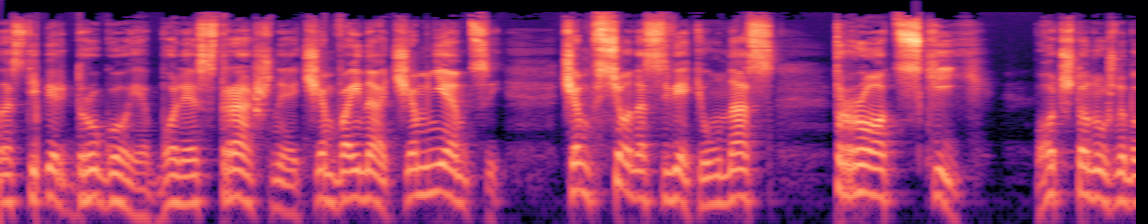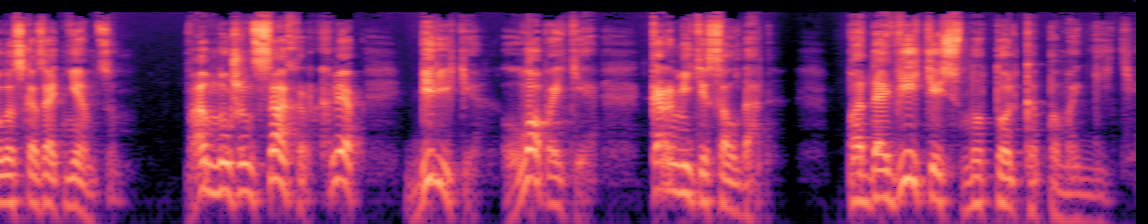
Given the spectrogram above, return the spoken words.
нас теперь другое, более страшное, чем война, чем немцы, чем все на свете. У нас Троцкий». Вот что нужно было сказать немцам. Вам нужен сахар, хлеб? Берите, лопайте, кормите солдат. Подавитесь, но только помогите.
